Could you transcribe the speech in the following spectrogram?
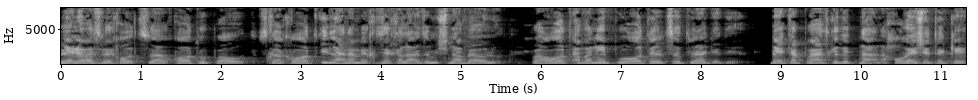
ואלו מסמכות, סרחות ופרעות. סככות, אילן המחזק על הארץ, זה משנה בעולות. פרעות, אבנים פרועות היוצאות מהגדר. בית הפרץ כדתנן, החורש את הקר...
